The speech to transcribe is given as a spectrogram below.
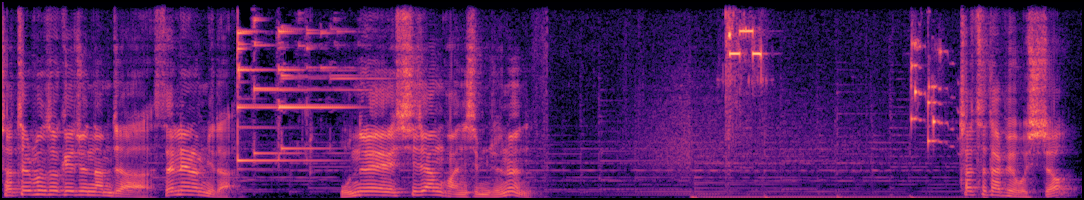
차트 분석해준 남자 셀레나입니다. 오늘의 시장 관심주는 차트 살펴보시죠.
